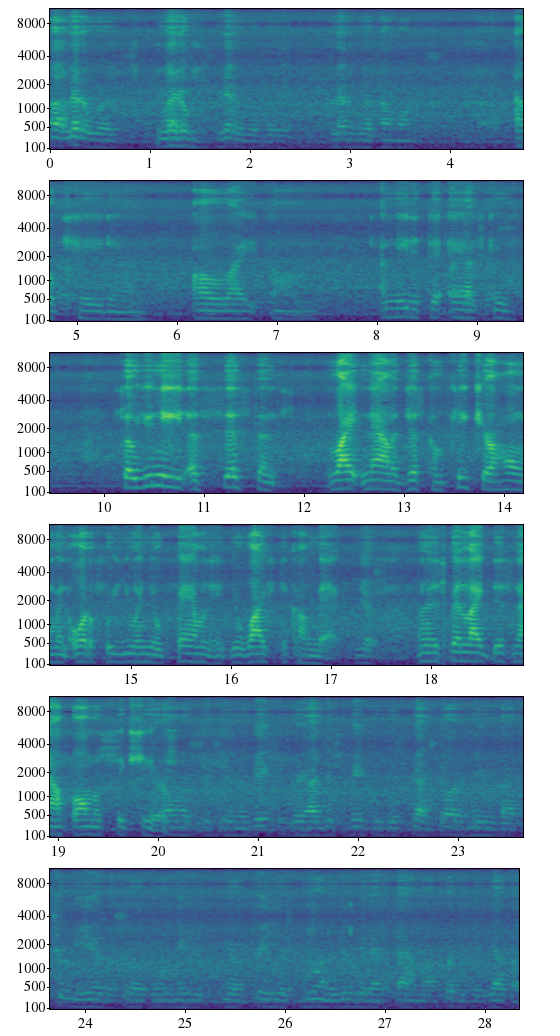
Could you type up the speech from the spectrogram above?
Uh, Littlewood. Little- Littlewood, uh, Littlewood homeowners. uh, Okay then. All right. Um, I needed to ask you. So you need assistance right now to just complete your home in order for you and your family, your wife to come back. Yes. And it's been like this now for almost six years. almost six years, and basically, I just basically just got started maybe about two years or so ago, maybe, you know, three years, doing a little bit at a time, I'm putting it together,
